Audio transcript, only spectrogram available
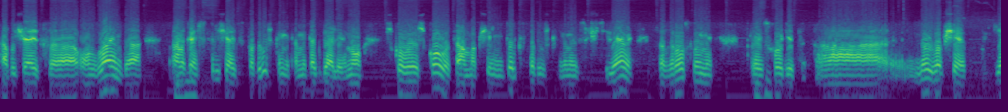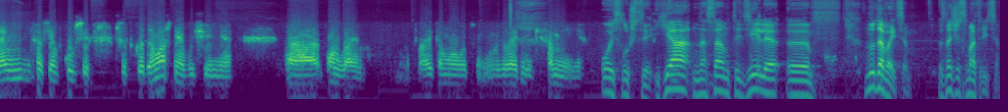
обучается онлайн, да, она, конечно, встречается с подружками там и так далее, но школа и школа, там общение не только с подружками, но и с учителями, со взрослыми происходит. А, ну и вообще, я не совсем в курсе, что такое домашнее обучение а, онлайн, поэтому вот вызывает некие сомнения. Ой, слушайте, я на самом-то деле... э, ну, давайте. Значит, смотрите.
